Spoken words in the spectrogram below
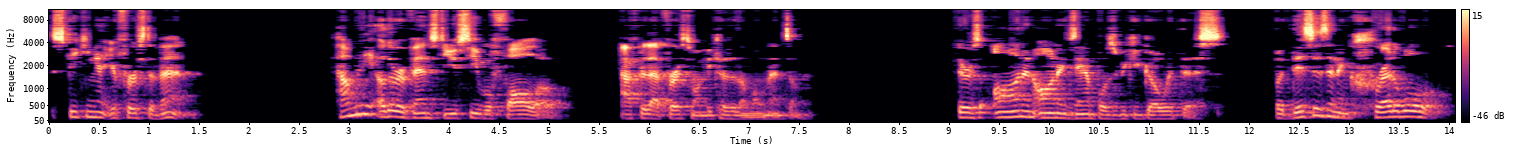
speaking at your first event, how many other events do you see will follow after that first one because of the momentum? There's on and on examples we could go with this, but this is an incredible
